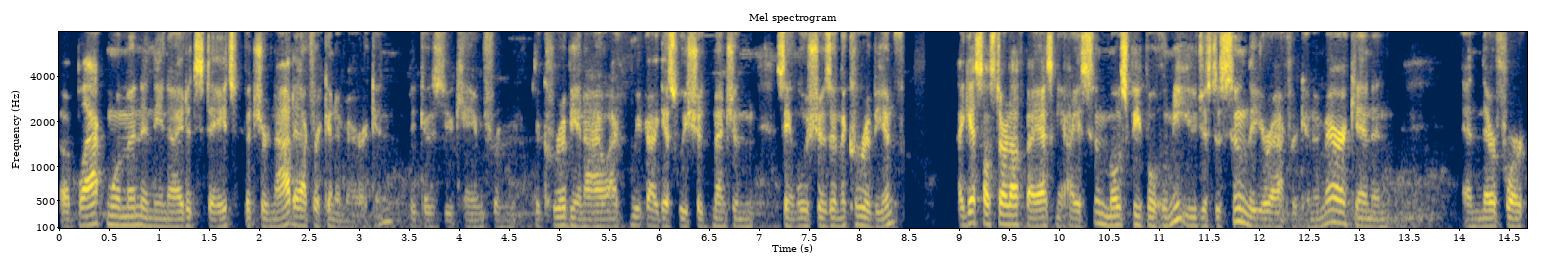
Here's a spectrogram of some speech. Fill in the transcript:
a black woman in the United States, but you're not African American because you came from the Caribbean island. I, I guess we should mention St. Lucia's in the Caribbean. I guess I'll start off by asking I assume most people who meet you just assume that you're African American and and therefore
